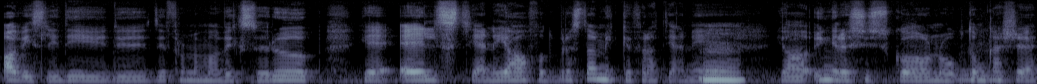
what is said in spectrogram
Obviously, det är det, det är från när man växer upp, jag är äldst, yani, jag har fått brösta mycket för att yani, Mm. jag har yngre syskon och de kanske...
